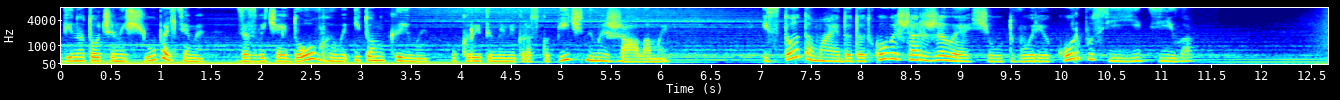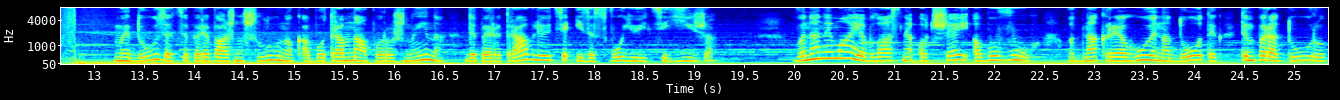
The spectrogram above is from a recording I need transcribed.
Він оточений щупальцями, зазвичай довгими і тонкими, укритими мікроскопічними жалами. Істота має додатковий шар желе, що утворює корпус її тіла. Медуза це переважно шлунок або травна порожнина, де перетравлюється і засвоюється їжа. Вона не має власне очей або вух, однак реагує на дотик, температуру,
